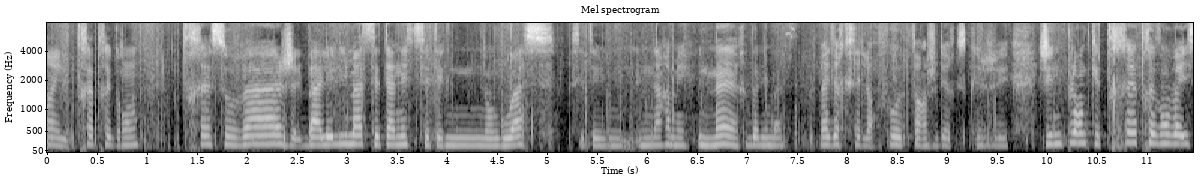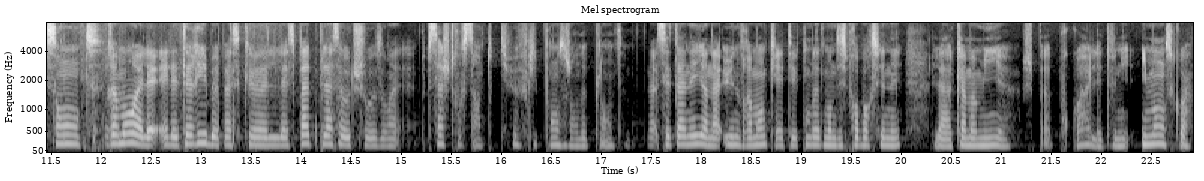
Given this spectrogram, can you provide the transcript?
il est très très grand, très sauvage. Bah, les limaces cette année c'était une angoisse, c'était une, armée, une mer de limaces. On va dire que c'est de leur faute. Enfin, je veux dire, que j'ai, une plante qui est très très envahissante. Vraiment, elle est, terrible parce qu'elle laisse pas de place à autre chose. Ça, je trouve c'est un tout petit peu flippant ce genre de plante. Cette année, il y en a une vraiment qui a été complètement disproportionnée, la camomille. Je sais pas pourquoi, elle est devenue immense quoi.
